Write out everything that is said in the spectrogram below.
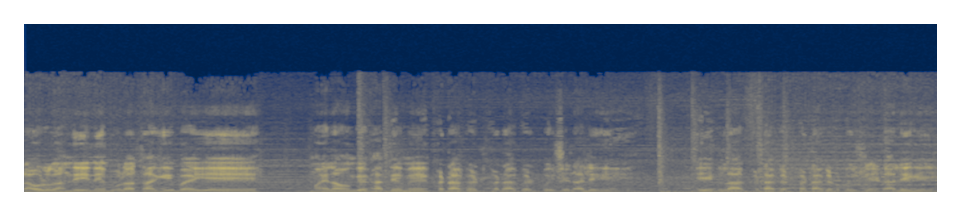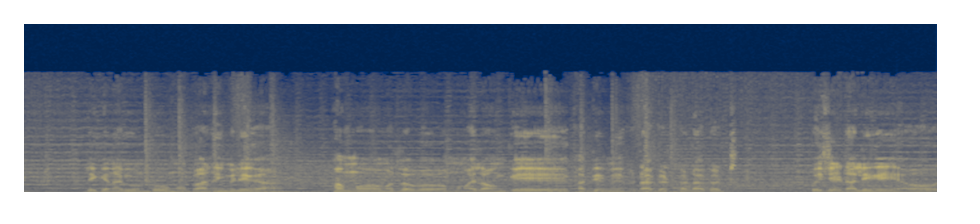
राहुल गांधी ने बोला था कि भाई ये महिलाओं के खाते में खटाखट खटाखट पैसे डालेंगे। एक लाख खटाखट खटाखट पैसे डालेंगे। लेकिन अभी उनको मौका नहीं मिलेगा। हम मतलब महिलाओं के खाते में खटाखट खटाखट पैसे डालेंगे और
